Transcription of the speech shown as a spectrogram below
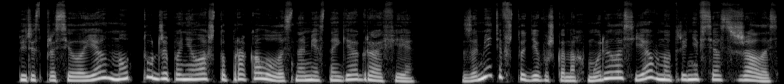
— переспросила я, но тут же поняла, что прокололась на местной географии. Заметив, что девушка нахмурилась, я внутренне вся сжалась,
